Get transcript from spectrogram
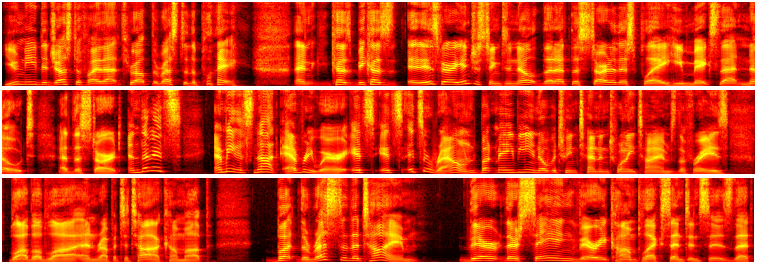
you need to justify that throughout the rest of the play. And because because it is very interesting to note that at the start of this play he makes that note at the start and then it's I mean it's not everywhere. It's it's it's around, but maybe you know between 10 and 20 times the phrase blah blah blah and rapatata come up. But the rest of the time they're they're saying very complex sentences that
